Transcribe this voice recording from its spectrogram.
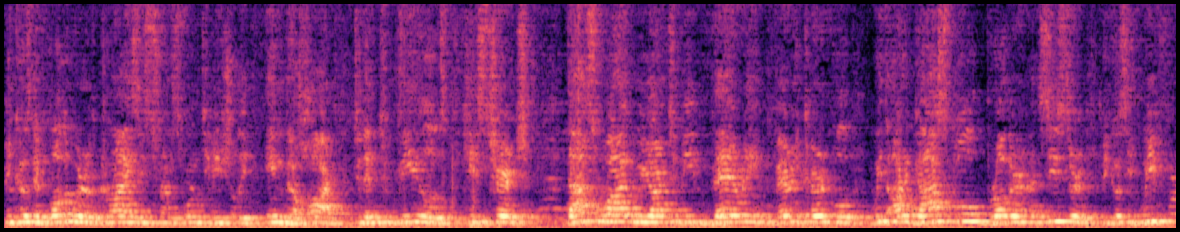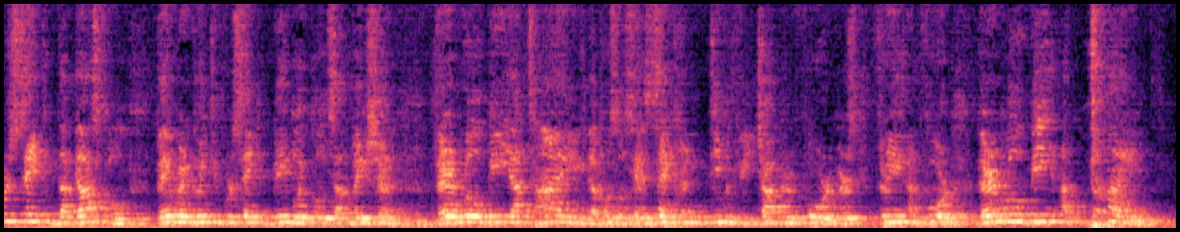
Because the follower of Christ is transformed initially in the heart to then to build his church. That's why we are to be very, very careful with our gospel, brother and sister. Because if we forsake the gospel, then we're going to forsake biblical salvation. There will be a time, the apostle says, 2 Timothy chapter 4, verse 3 and 4. There will be a time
